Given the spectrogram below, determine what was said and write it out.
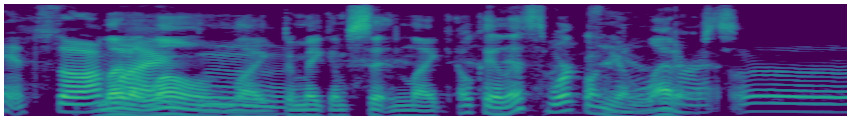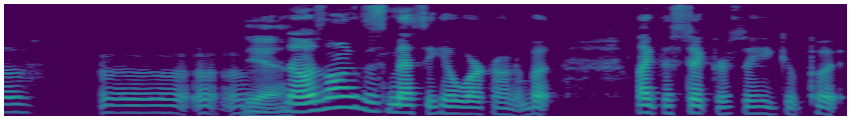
saying. So I'm let like, alone like to mm. make him sit and like, okay, let's work on your letters. like, uh, uh, uh, uh. Yeah. No, as long as it's messy, he'll work on it. But like the stickers that he could put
